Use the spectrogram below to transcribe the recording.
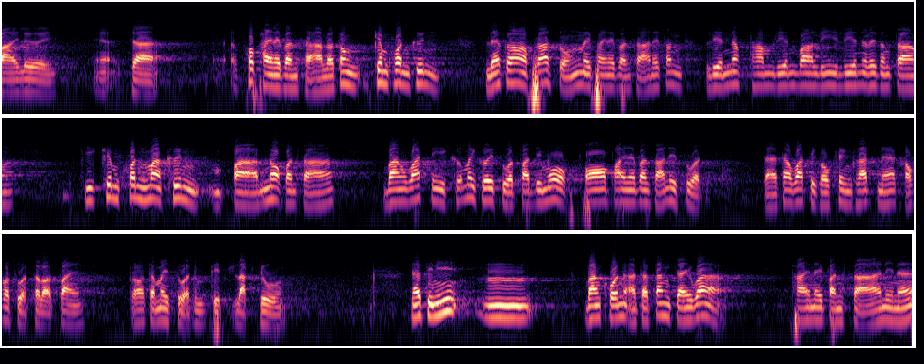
บายเลยจะเพราะภายในพรรษาเราต้องเข้มข้นขึ้น แล้วก็พระสงฆ์ในภายในพรรษาในท่านเรียนนักธรรมเรียนบาลีเรียนอะไรต่างๆ ที่เข้มข้นมากขึ้นป่านอกพรรษา บางวัดนี่เขาไม่เคยสวดปาฏิโมกพอภายในพรรษาในสวด แต่ถ้าวัดที่เขาเคร่งครัดนะเขาก็สวดตลอดไป เพราะถ้าไม่สวดมันผิดหลักอยู่แล้วทีนี้ อืม บางคนอาจจะตั้งใจว่าภายในพรรษานี่นะ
